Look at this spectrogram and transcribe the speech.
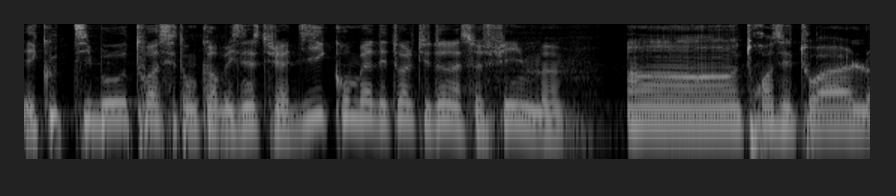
Écoute, Thibaut, toi, c'est ton core business, tu l'as dit. Combien d'étoiles tu donnes à ce film? Un 3 étoiles,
